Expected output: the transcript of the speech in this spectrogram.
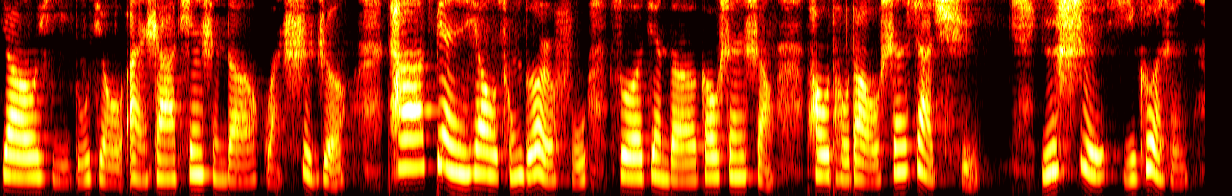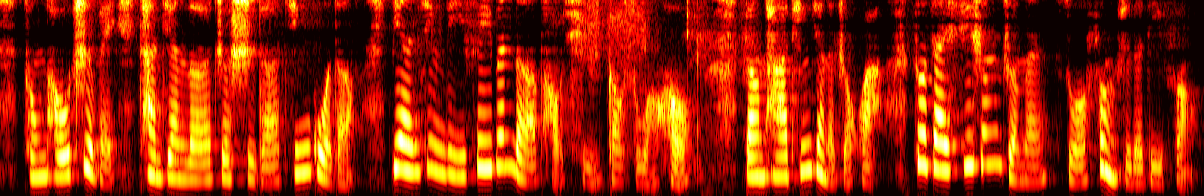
要以毒酒暗杀天神的管事者，他便要从德尔福所建的高山上抛头到山下去。于是，一个人从头至尾看见了这事的经过的，便尽力飞奔地跑去告诉王后。当他听见了这话，坐在牺牲者们所奉制的地方。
